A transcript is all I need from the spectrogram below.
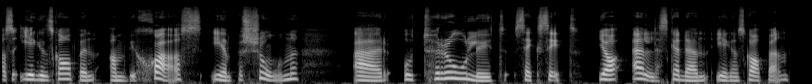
alltså egenskapen ambitiös i en person är otroligt sexigt. Jag älskar den egenskapen.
